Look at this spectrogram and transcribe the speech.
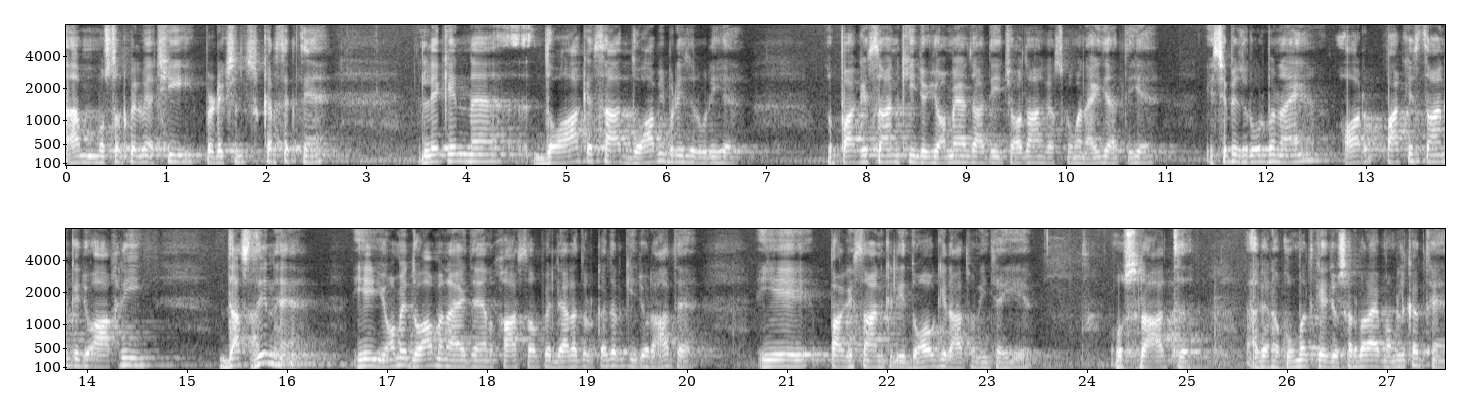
ہم مستقبل میں اچھی پروڈکشنز کر سکتے ہیں، لیکن دعا کے ساتھ دعا بھی بڑی ضروری ہے۔ تو پاکستان کی جو یوم آزادی چودہ اگست کو منائی جاتی ہے، اسے بھی ضرور بنائیں۔ اور پاکستان کے جو آخری دس دن ہیں، یہ یوم دعا منائے جائیں، اور خاص طور پہ لالت القدر کی جو رات ہے، یہ پاکستان کے لیے دعاؤں کی رات ہونی چاہیے۔ اس رات اگر حکومت کے جو سربراہ مملکت ہیں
